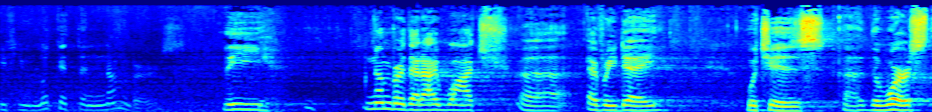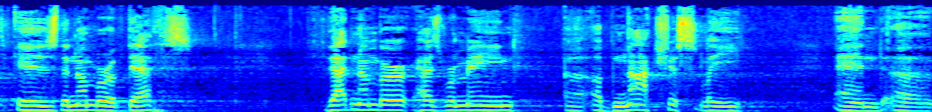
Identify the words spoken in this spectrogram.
if you look at the numbers, the number that I watch uh, every day, which is uh, the worst, is the number of deaths. That number has remained uh, obnoxiously and uh,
